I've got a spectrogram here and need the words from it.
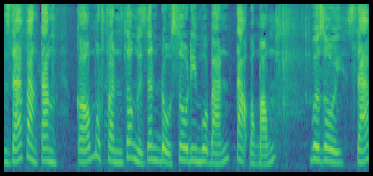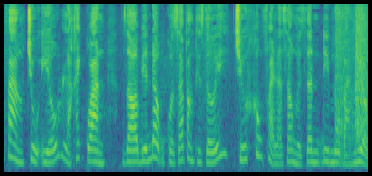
giá vàng tăng có một phần do người dân đổ xô đi mua bán tạo bong bóng. Vừa rồi, giá vàng chủ yếu là khách quan do biến động của giá vàng thế giới chứ không phải là do người dân đi mua bán nhiều.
